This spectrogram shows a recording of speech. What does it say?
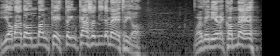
Io vado a un banchetto in casa di Demetrio. Vuoi venire con me?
